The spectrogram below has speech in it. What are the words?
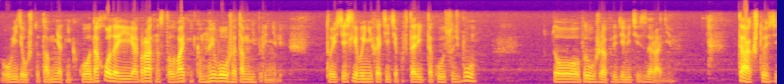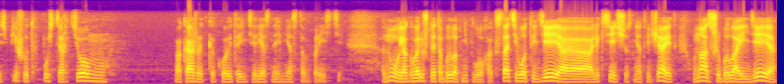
увидел, что там нет никакого дохода и обратно стал ватником, но его уже там не приняли. То есть, если вы не хотите повторить такую судьбу, то вы уже определитесь заранее. Так, что здесь пишут? Пусть Артем покажет какое-то интересное место в Бресте. Ну, я говорю, что это было бы неплохо. Кстати, вот идея, Алексей сейчас не отвечает. У нас же была идея,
